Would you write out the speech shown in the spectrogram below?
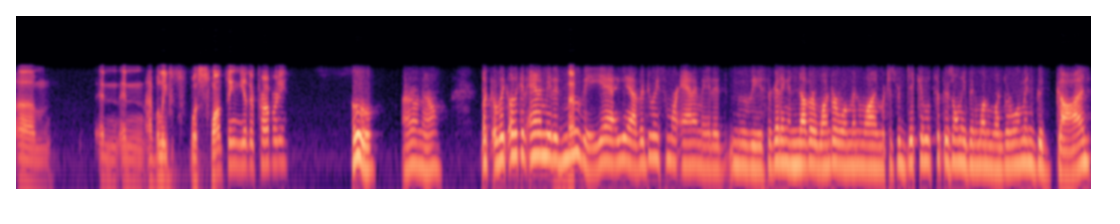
Um, and and I believe was Swamp Thing the other property. Ooh, I don't know. Like like like an animated That- movie. Yeah, yeah. They're doing some more animated movies. They're getting another Wonder Woman one, which is ridiculous that there's only been one Wonder Woman. Good God.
